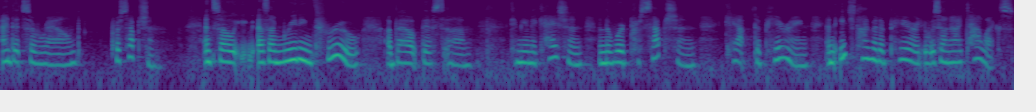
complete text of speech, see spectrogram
and it's around perception. And so, as I'm reading through about this um, communication, and the word perception kept appearing, and each time it appeared, it was in italics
